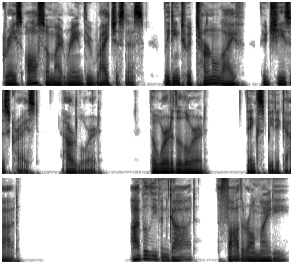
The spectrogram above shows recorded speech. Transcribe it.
grace also might reign through righteousness, leading to eternal life through Jesus Christ, our Lord. The word of the Lord. Thanks be to God. I believe in God, the Father Almighty,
